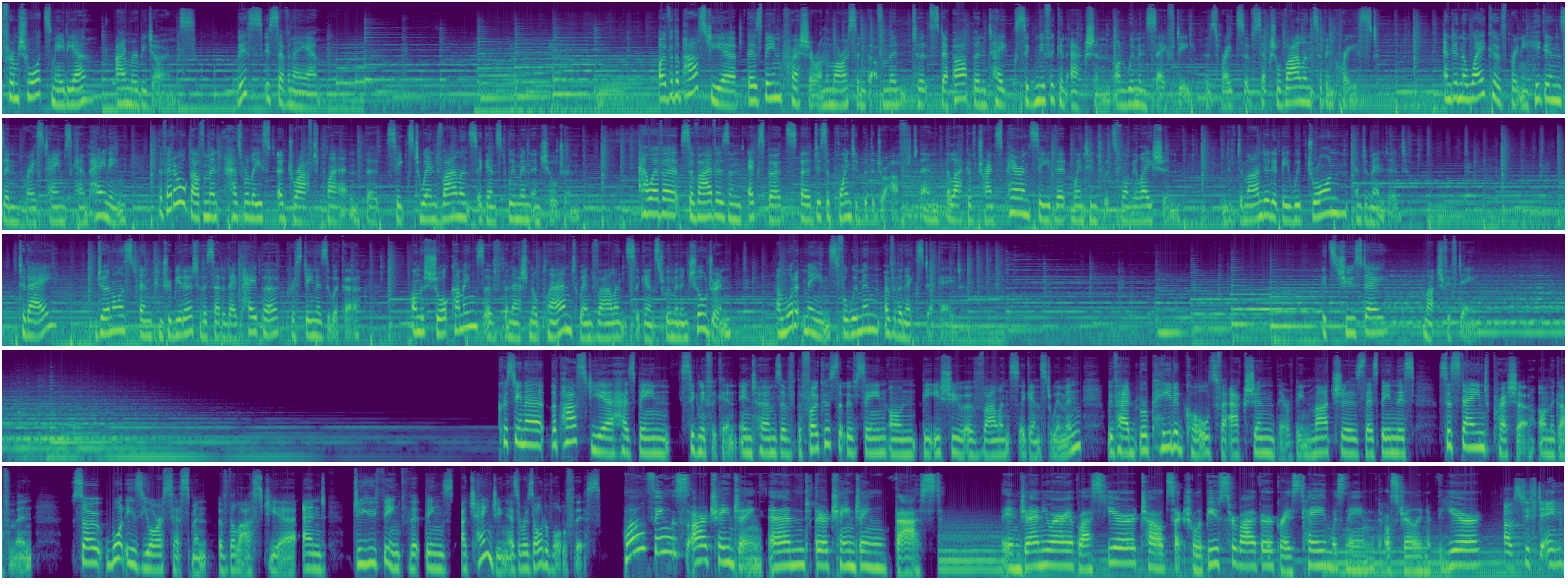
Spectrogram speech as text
From Schwartz Media, I'm Ruby Jones. This is 7am. Over the past year, there's been pressure on the Morrison government to step up and take significant action on women's safety as rates of sexual violence have increased. And in the wake of Brittany Higgins and Grace Tame's campaigning, the federal government has released a draft plan that seeks to end violence against women and children. However, survivors and experts are disappointed with the draft and the lack of transparency that went into its formulation and have demanded it be withdrawn and amended. Today, journalist and contributor to the Saturday paper, Christina Ziwica, on the shortcomings of the national plan to end violence against women and children and what it means for women over the next decade. It's Tuesday, March 15. Christina, the past year has been significant in terms of the focus that we've seen on the issue of violence against women. We've had repeated calls for action, there have been marches, there's been this sustained pressure on the government. So, what is your assessment of the last year? And do you think that things are changing as a result of all of this? Well, things are changing and they're changing fast. In January of last year, child sexual abuse survivor Grace Tame was named Australian of the Year. I was 15.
